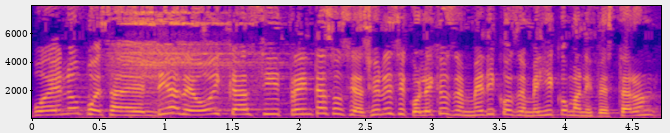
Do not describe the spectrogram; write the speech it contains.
Bueno, pues el día de hoy casi 30 asociaciones y colegios de médicos de México manifestaron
